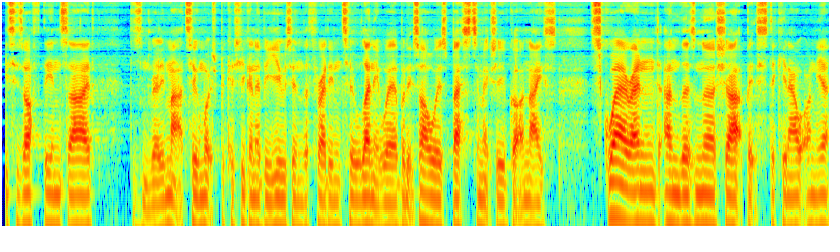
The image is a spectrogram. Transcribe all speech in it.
pieces off the inside. Doesn't really matter too much because you're going to be using the threading tool anyway, but it's always best to make sure you've got a nice square end and there's no sharp bits sticking out on you.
